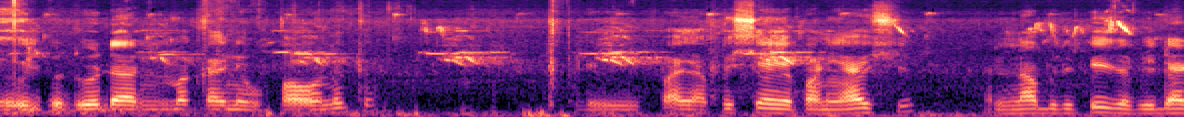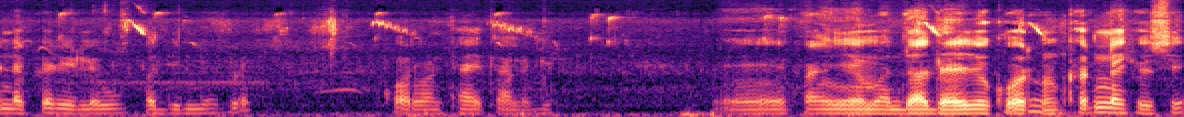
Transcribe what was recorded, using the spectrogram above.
એવું પર ડોડા મકાઈને એવું પાવો નહોતો એટલે એ પાયા અહીંયા પાણી આવશે એટલે આ બધું પી જાય દાંડા કરી એટલે ઉપાદીને આપણે. કોરવણ થાય ત્યાં લગી. એ પાણી એમાં દાદાએ જો કોરવણ કરી નાખ્યું છે.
